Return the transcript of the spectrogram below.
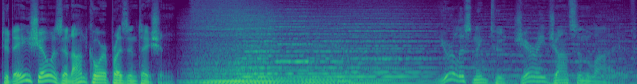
Today's show is an encore presentation. You're listening to Jerry Johnson Live.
